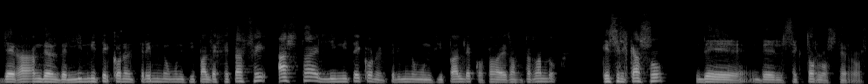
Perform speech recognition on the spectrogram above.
llegan desde el límite con el término municipal de Getafe hasta el límite con el término municipal de Costa de San Fernando, que es el caso del sector Los Cerros.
